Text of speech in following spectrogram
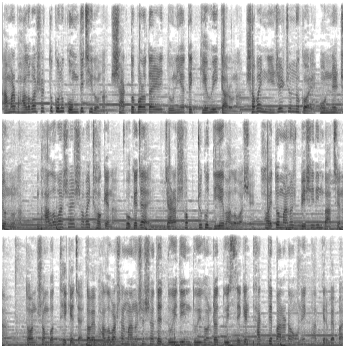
আমার ভালোবাসার তো কোনো কমতি ছিল না। স্বার্থপরতার এই দুনিয়াতে কেউই কারও না। সবাই নিজের জন্য করে, অন্যের জন্য না। ভালোবাসায় সবাই ঠকে না। ঠকে যায় যারা সবটুকু দিয়ে ভালোবাসে। হয়তো মানুষ বেশি দিন বাঁচে না। ধন সম্পদ থেকে যায়। তবে ভালোবাসার মানুষের সাথে দুই দিন, দুই ঘণ্টা, দুই সেকেন্ড থাকতে পারাটা অনেক ভাগ্যের ব্যাপার।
